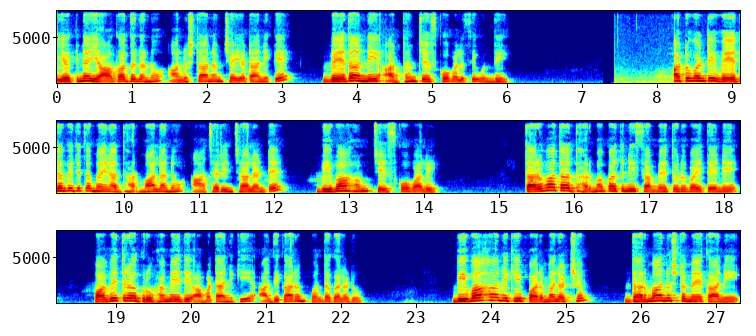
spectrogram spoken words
యజ్ఞ యాగాదులను అనుష్ఠానం చేయటానికే వేదాన్ని అర్థం చేసుకోవలసి ఉంది. అటువంటి వేద విదితమైన ధర్మాలను ఆచరించాలంటే వివాహం చేసుకోవాలి. తర్వాత ధర్మపతిని సమేతుడివైతేనే పవిత్ర గృహమేది అవటానికి అధికారం పొందగలడు. వివాహానికి పరమలక్ష్యం ధర్మానుష్టమే కానీ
